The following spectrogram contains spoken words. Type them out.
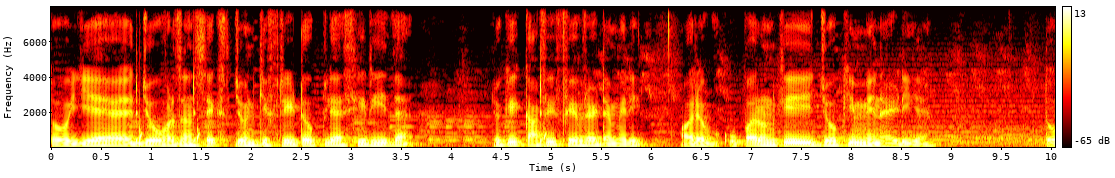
तो ये है जो वर्जन सिक्स जो उनकी फ्री टू प्लेयर सीरीज़ है, जो कि काफ़ी फेवरेट है मेरी। और ऊपर उनकी जो कि मेन आईडी है। तो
